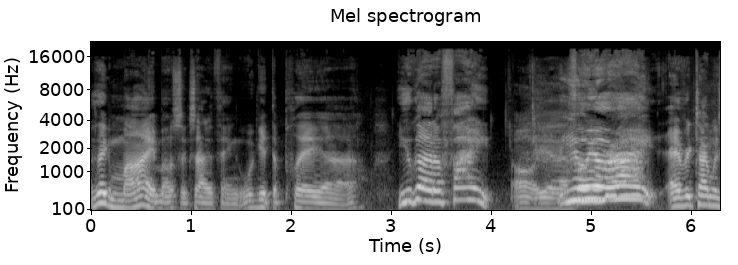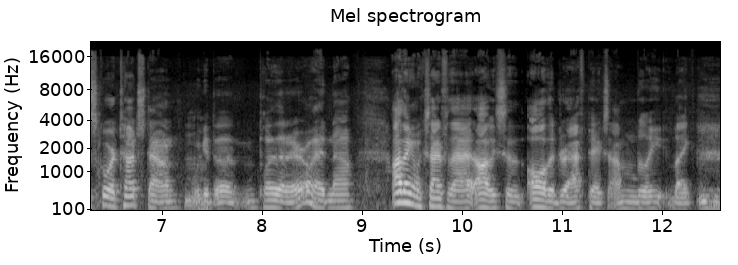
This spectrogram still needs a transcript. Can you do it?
I think my most excited thing we get to play. uh You gotta fight. Oh yeah. You'll be all right. Every time we score a touchdown, we hmm. get to play that Arrowhead now. I think I'm excited for that. Obviously, all the draft picks. I'm really like, mm-hmm.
